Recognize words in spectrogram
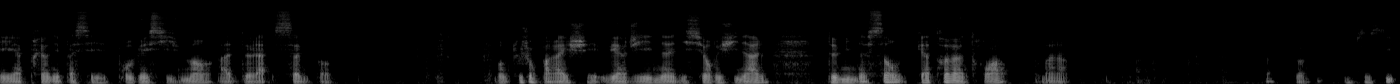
Et après, on est passé progressivement à de la Sun Pop. Donc toujours pareil chez Virgin, édition originale de 1983. Voilà. ceci.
